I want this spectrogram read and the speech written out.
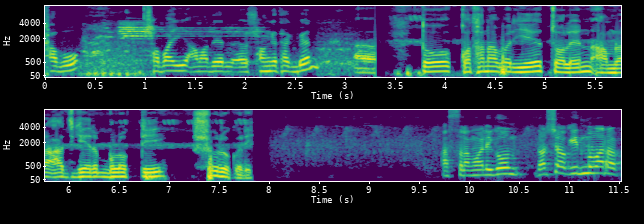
খাব সবাই আমাদের সঙ্গে থাকবেন। তো কথা না বাড়িয়ে চলেন আমরা আজকের ব্লগটি শুরু করি। আসসালামু আলাইকুম। দর্শক ঈদ মুবারক।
